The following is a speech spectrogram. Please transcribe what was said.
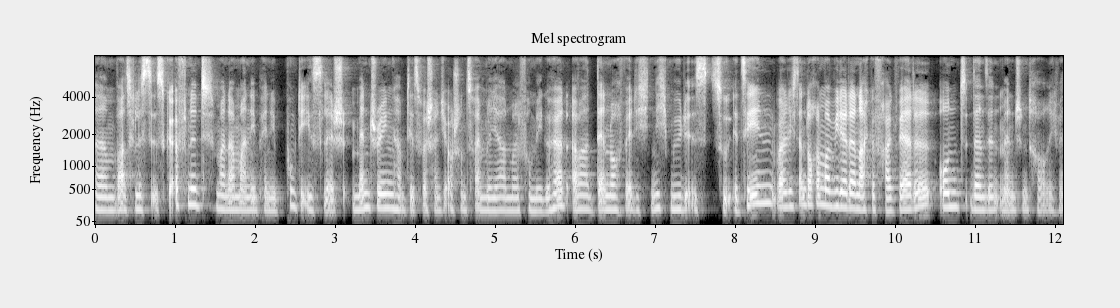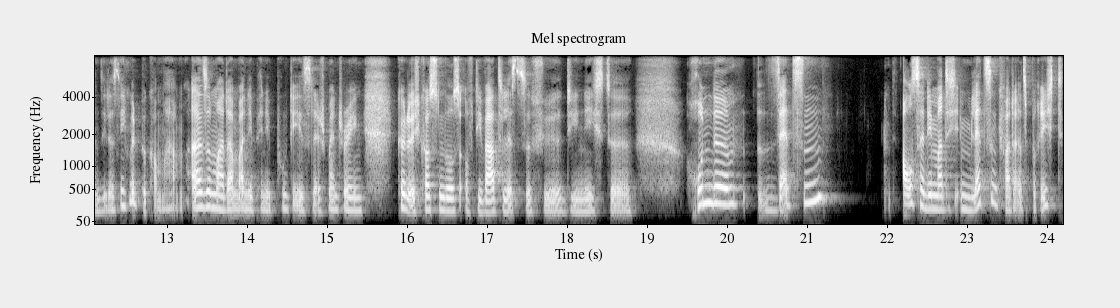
Ähm, Warteliste ist geöffnet, madamoneypenny.de slash mentoring. Habt ihr jetzt wahrscheinlich auch schon zwei Milliarden Mal von mir gehört, aber dennoch werde ich nicht müde, es zu erzählen, weil ich dann doch immer wieder danach gefragt werde und dann sind Menschen traurig, wenn sie das nicht mitbekommen haben. Also madamoneypenny.de slash mentoring könnt ihr euch kostenlos auf die Warteliste für die nächste Runde setzen. Außerdem hatte ich im letzten Quartalsbericht,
